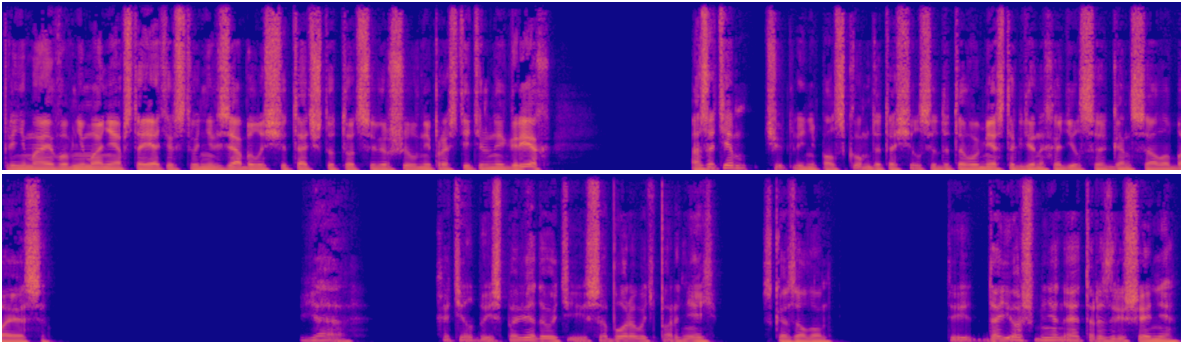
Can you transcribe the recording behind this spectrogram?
Принимая во внимание обстоятельства, нельзя было считать, что тот совершил непростительный грех, а затем чуть ли не ползком дотащился до того места, где находился Гонсало Баэса. «Я хотел бы исповедовать и соборовать парней», — сказал он. «Ты даешь мне на это разрешение?»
